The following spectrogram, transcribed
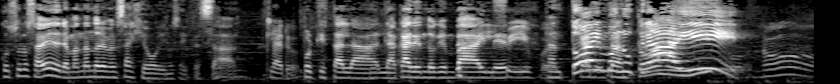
Consuelo Saavedra mandándole mensaje hoy? No sé, pesar. Claro. Porque está la, la Karen Dogenbailer. Sí, pues. Están todas Karen, están involucradas todas ahí. pues, No.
